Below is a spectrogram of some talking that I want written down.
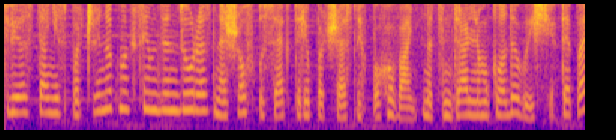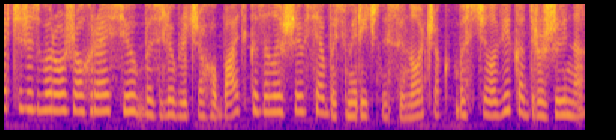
Свій останній спочинок Максим Дзензура знайшов у секторі почесних поховань на центральному кладовищі. Тепер через ворожу агресію без люблячого батька залишився восьмирічний синочок, без чоловіка дружина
